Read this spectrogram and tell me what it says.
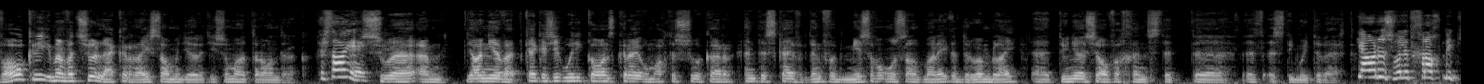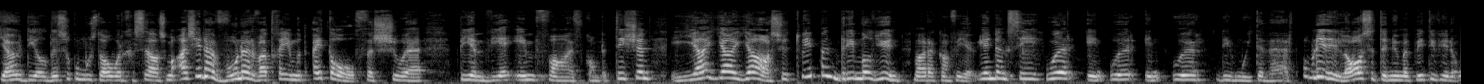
waar kry iemand wat so lekker ry saam met jou dat jy sommer 'n traan druk. Verstaan jy? So ehm um, ja nee wat. Kyk as jy ooit die kans kry om agter so 'n kar in te skuif, ek dink vir die meeste van ons sal dit maar net 'n droom bly. Uh doen jouself 'n guns, dit uh is is die moeite werd. Ja, ons wil dit graag met jou deel. Dis hoekom ons daaroor gesels. Maar as jy nou wonder wat gaan jy moet uithaal vir so BMW M5 competition? Ja, ja, ja, was, so 2.3 miljoen, maar ek kan vir jou een ding sê, oor en oor en oor die moeite werd. Om net die laaste te noem, ek weet nie of jy nou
